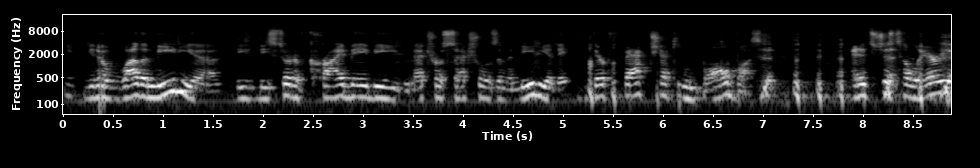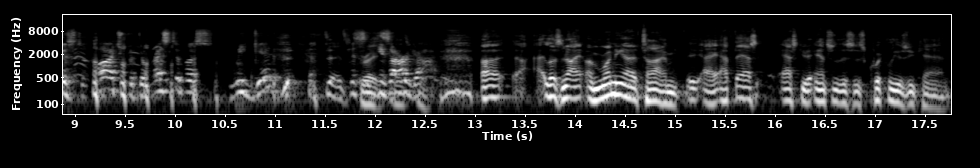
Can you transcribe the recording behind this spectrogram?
you know, while the media, these, these sort of crybaby metrosexuals in the media, they, they're fact checking ball busting. And it's just hilarious to watch, but the rest of us, we get it. That's this, great. He's That's our guy. Uh, listen, I, am running out of time. I have to ask, ask you to answer this as quickly as you can.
